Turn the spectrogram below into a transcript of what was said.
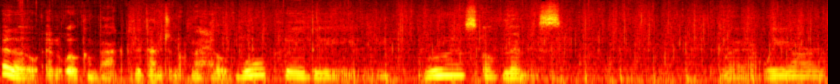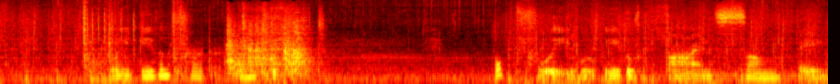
Hello and welcome back to the Dungeon of Naheulbeuk, uh, the Ruins of Limis, where we are going even further into the pit. Hopefully we'll be able to find something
